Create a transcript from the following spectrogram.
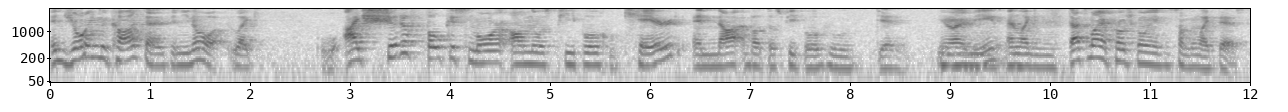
enjoying the content, and you know what, like. I should have focused more on those people who cared and not about those people who didn't. You know what I mean? And like Mhm. that's my approach going into something like this.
